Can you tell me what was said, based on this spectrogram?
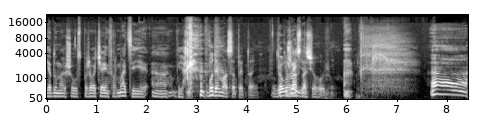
Я думаю, що у споживача інформації е, як, Буде маса питань, які у нас є. на сьогодні. А,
